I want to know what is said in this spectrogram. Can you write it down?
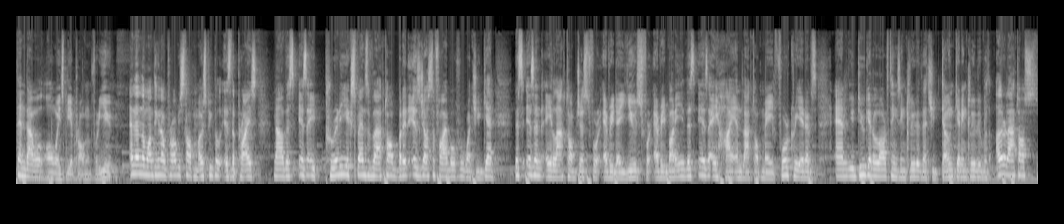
then that will always be a problem for you. And then the one thing that will probably stop most people is the price. Now this is a pretty expensive laptop, but it is justifiable for what you get. This isn't a laptop just for everyday use for everybody. This is a high-end laptop made for creatives and you do get a lot of things included that you don't get included with other laptops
